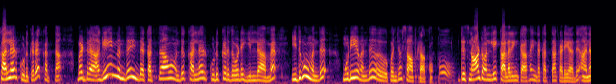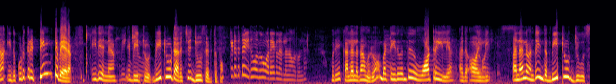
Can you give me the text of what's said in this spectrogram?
கலர் கொடுக்கிற கத்தா. பட் அகைன் வந்து இந்த கத்தாவும் வந்து கலர் கொடுக்கறதோட இல்லாம இதுவும் வந்து முடிய வந்து கொஞ்சம் சாஃப்ட் ஆக்கும். இட் இஸ் நாட் ஒன்லி கலரிங்காக இந்த கத்தா கிடையாது. ஆனா இது கொடுக்கிற டிண்ட் வேற. இது என்ன? பீட்ரூட் பீட்ரூட் அரைச்சு ஜூஸ் எடுத்துப்போம். கிட்டத்தட்ட இதுவும் அதுவும் ஒரே கலர்ல தான் வரும்ல? ஒரே கலர்ல தான் வரும். பட் இது வந்து வாட்டரி இல்லையா? அது ஆயிலி அதனால வந்து இந்த பீட்ரூட் ஜூஸ்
